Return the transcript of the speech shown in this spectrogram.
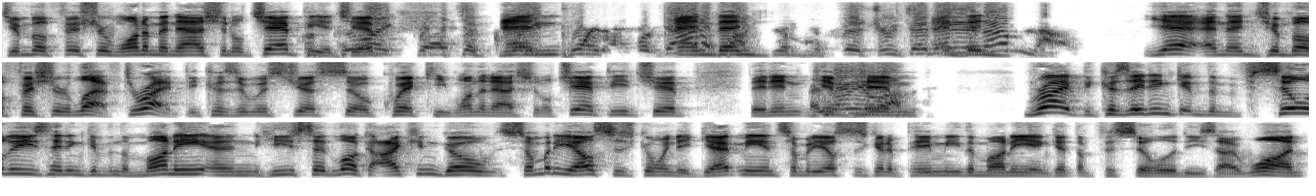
Jimbo Fisher won him a national championship. That's a great and, point. I forgot and then, Jimbo Fisher. He's at A&M now. Yeah, and then Jimbo Fisher left, right? Because it was just so quick. He won the national championship. They didn't and give him Right, because they didn't give them the facilities, they didn't give him the money, and he said, "Look, I can go. Somebody else is going to get me, and somebody else is going to pay me the money and get the facilities I want,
